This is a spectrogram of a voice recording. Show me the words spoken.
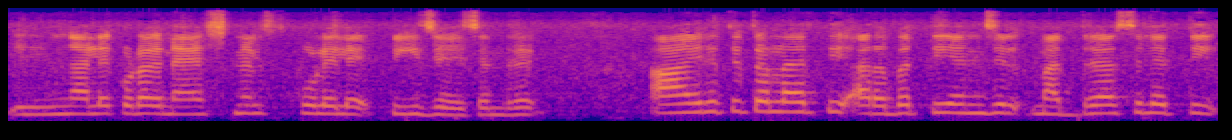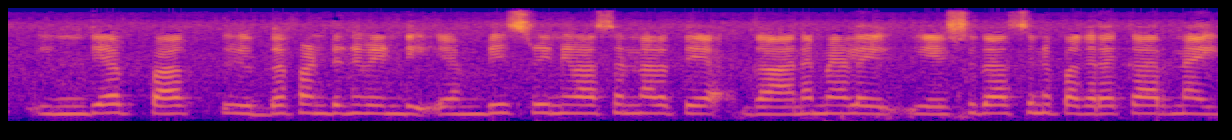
ഇരിങ്ങാലക്കുട നാഷണൽ സ്കൂളിലെ പി. ജയചന്ദ്രൻ. ആയിരത്തി തൊള്ളായിരത്തി അറുപത്തിയഞ്ചിൽ മദ്രാസിലെത്തി ഇന്ത്യ പാക് യുദ്ധ ഫണ്ടിനു വേണ്ടി എം. ബി. ശ്രീനിവാസൻ നടത്തിയ ഗാനമേളയിൽ യേശുദാസിന് പകരക്കാരനായി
